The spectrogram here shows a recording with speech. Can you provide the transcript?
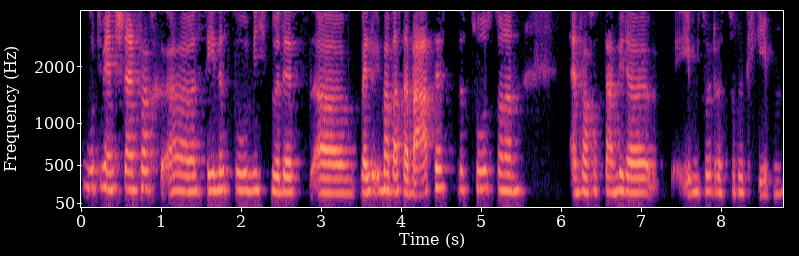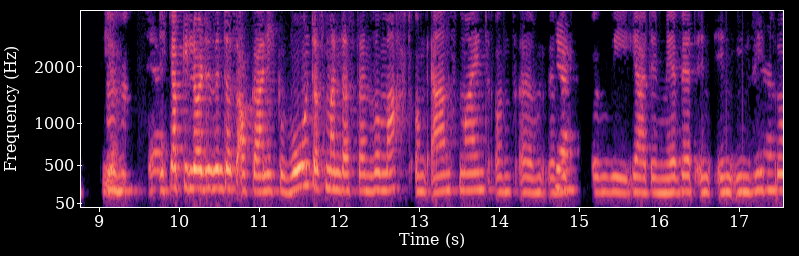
wo die Menschen einfach äh, sehen, dass du nicht nur das, äh, weil du immer was erwartest, was tust, sondern einfach auch dann wieder eben so etwas zurückgeben. Mhm. Ja. Ich glaube, die Leute sind das auch gar nicht gewohnt, dass man das dann so macht und ernst meint und ähm, ja. irgendwie ja den Mehrwert in, in ihnen sieht. Ja. So.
